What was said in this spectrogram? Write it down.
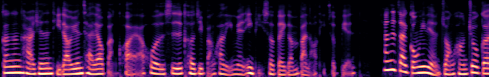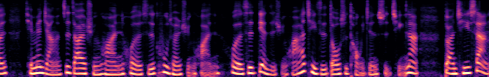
刚刚卡尔先生提到，原材料板块啊，或者是科技板块里面硬体设备跟半导体这边，像是在供应链的状况，就跟前面讲的制造业循环，或者是库存循环，或者是电子循环，它其实都是同一件事情。那短期上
